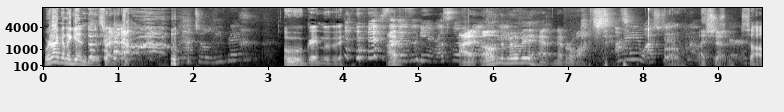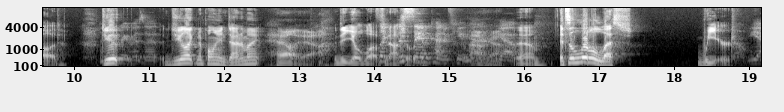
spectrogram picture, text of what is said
We're not gonna get into this right now. Nacho Libre. Ooh, great movie. so I've- isn't he a wrestler? I now? own the movie. Have never watched. it. I watched it oh. when I was I should. younger. Solid. Do Should you revisit. Do you like Napoleon Dynamite? Hell yeah. You'll love It's like Nacho. the Libre. same kind of humor. Okay. Yeah. Yeah. It's a little less weird. Yeah.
